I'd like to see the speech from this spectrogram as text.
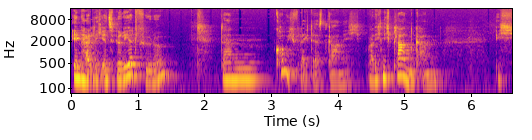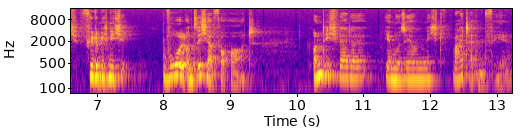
inhaltlich inspiriert fühle, dann komme ich vielleicht erst gar nicht, weil ich nicht planen kann. Ich fühle mich nicht wohl und sicher vor Ort. Und ich werde Ihr Museum nicht weiterempfehlen.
